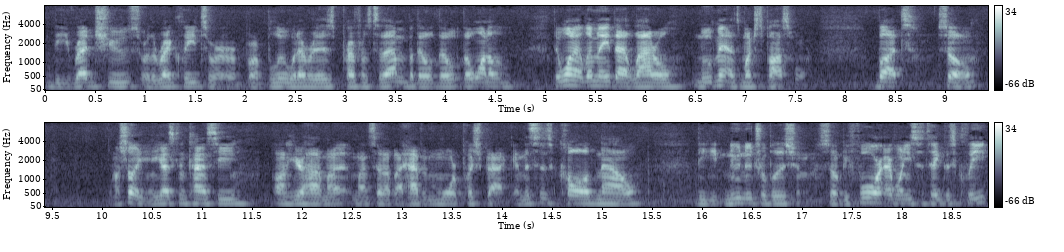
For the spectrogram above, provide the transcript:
the red shoes or the red cleats or, or, or, blue, whatever it is, preference to them. But they'll they'll, they'll want to they want to eliminate that lateral movement as much as possible. But so I'll show you. You guys can kind of see on here how my my setup. I have it more pushed back, and this is called now the new neutral position. So before everyone used to take this cleat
